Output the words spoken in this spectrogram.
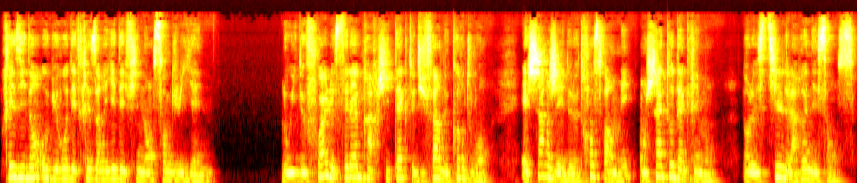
président au bureau des trésoriers des finances en Guyenne. Louis de Foix, le célèbre architecte du phare de Cordouan, est chargé de le transformer en château d'agrément dans le style de la Renaissance.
